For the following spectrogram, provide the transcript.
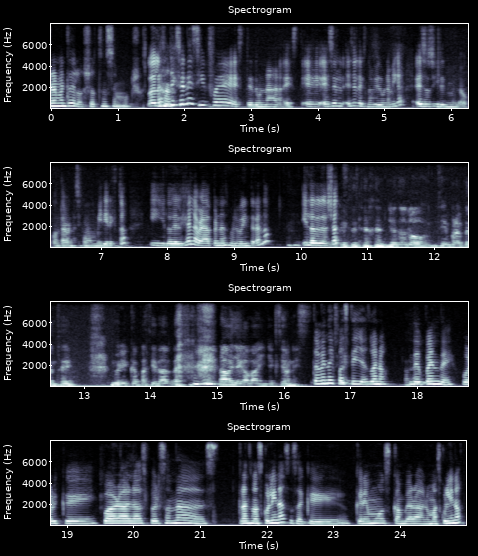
Realmente de los shots no sé mucho. Lo de las Ajá. inyecciones sí fue este de una este eh, es el es el exnovio de una amiga. Eso sí me lo contaron así como muy directo y lo del gel la verdad apenas me lo voy enterando. Y lo de los shots existe gel. Yo solo siempre pensé mi capacidad no llegaba a inyecciones. También hay Sí. pastillas, bueno, Ajá. depende, porque para las personas transmasculinas, o sea que queremos cambiar a lo masculino,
